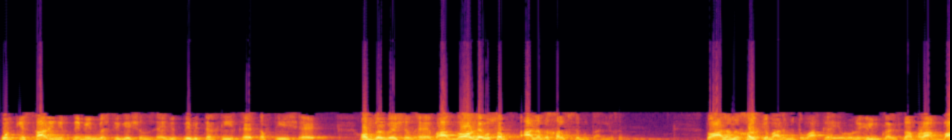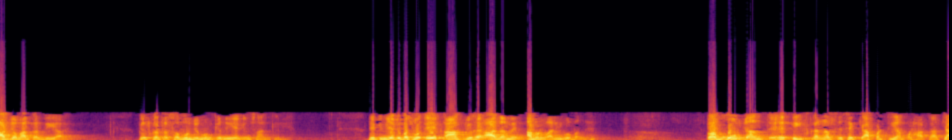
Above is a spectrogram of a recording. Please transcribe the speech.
ان کی ساری جتنی بھی انویسٹیگیشن ہے جتنی بھی تحقیق ہے، تفتیش ہے آبزرویشن ہے، بھاگ دوڑ ہے، وہ سب عالم خلق سے متعلق ہے تو عالم خلق کے بارے میں تو واقع ہے۔ انہوں نے علم کا اتنا بڑا انبار جمع کر دیا ہے کہ اس کا تصور بھی ممکن نہیں ہے ایک انسان کے لیے۔ لیکن یہ کہ بس وہ ایک آنکھ جو ہے عالم امر والی وہ بند ہے۔ تو ہم خوب جانتے ہیں کہ اس کا نفس اسے کیا پٹیاں پڑھاتا ہے، کیا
